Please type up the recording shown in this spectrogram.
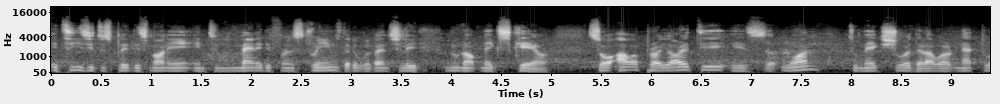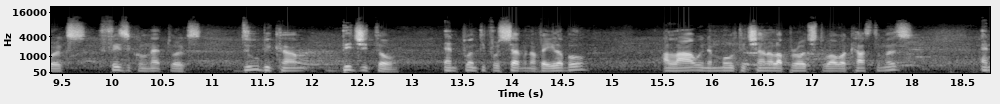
it's easy to split this money into many different streams that will eventually do not make scale. So our priority is uh, one to make sure that our networks, physical networks, do become digital and 24/7 available, allowing a multi-channel approach to our customers. And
